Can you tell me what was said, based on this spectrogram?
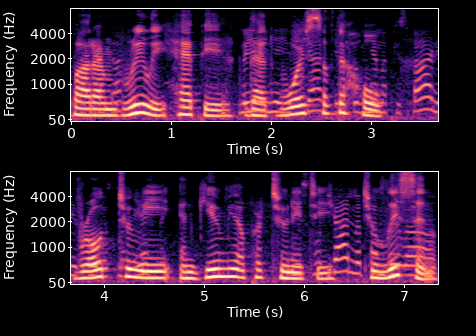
But I'm really happy that Voice of the Hope wrote to me and gave me opportunity to listen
